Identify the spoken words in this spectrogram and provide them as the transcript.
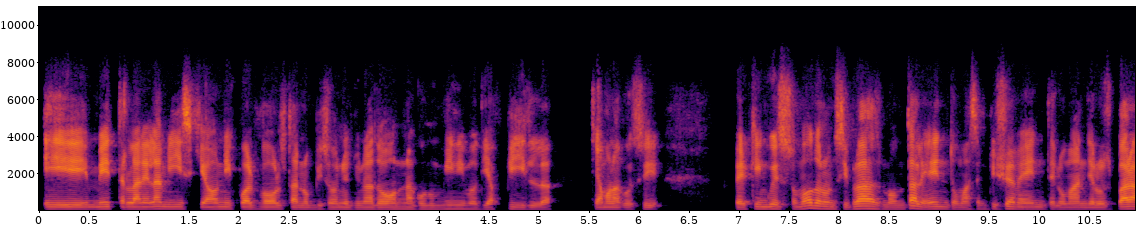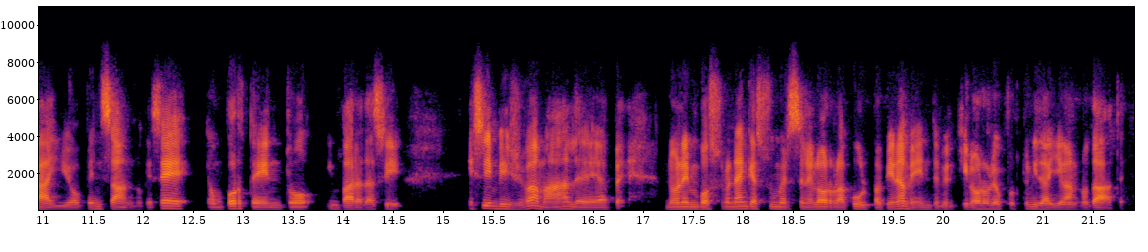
e metterla nella mischia ogni qualvolta hanno bisogno di una donna con un minimo di appeal, mettiamola così, perché in questo modo non si plasma un talento, ma semplicemente lo mandi allo sbaraglio, pensando che se è un portento impara da sé. E se invece va male, vabbè, non possono neanche assumersene loro la colpa pienamente perché loro le opportunità gliel'hanno date.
